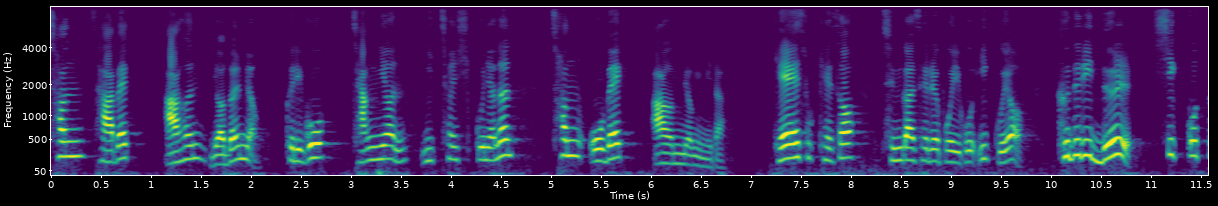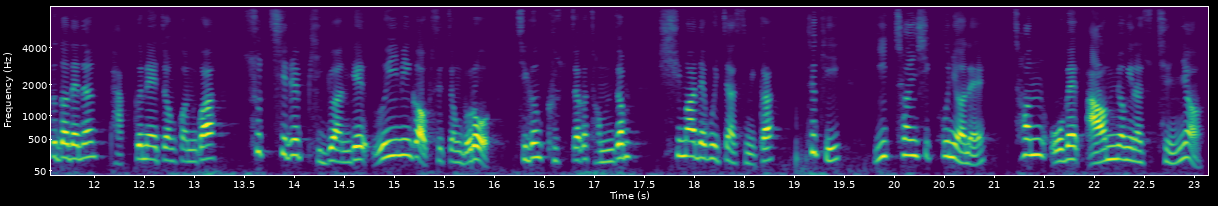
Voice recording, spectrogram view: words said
1498명, 그리고 작년 2019년은 1590명입니다. 계속해서 증가세를 보이고 있고요. 그들이 늘 씻고 뜯어대는 박근혜 정권과 수치를 비교한 게 의미가 없을 정도로 지금 그 숫자가 점점 심화되고 있지 않습니까? 특히 2019년에 1,509명이라는 수치는요.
